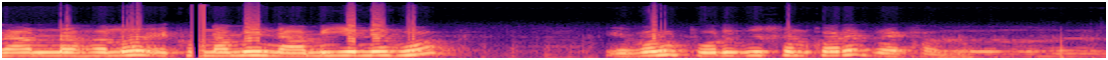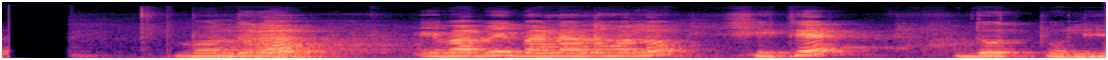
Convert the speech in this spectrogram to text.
রান্না হলো এখন আমি নামিয়ে নেব এবং পরিবেশন করে দেখাবো। বন্ধুরা এভাবেই বানানো হলো শীতের দুধ পুলি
